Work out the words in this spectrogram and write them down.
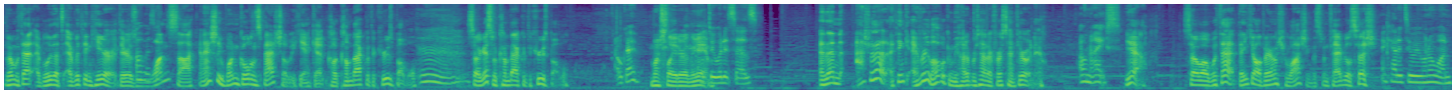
Then with that, I believe that's everything here. There's Oh, one sock and actually one golden spatula we can't get called "Come Back with the Cruise Bubble." Mm. So I guess we'll come back with the cruise bubble Okay. much later in the game. Do what it says. And then after that, I think every level can be 100% our first time through it now. Oh, nice. Yeah. So uh, with that, thank you all very much for watching. This has been Fabulous Fish, I Catatouille 101.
